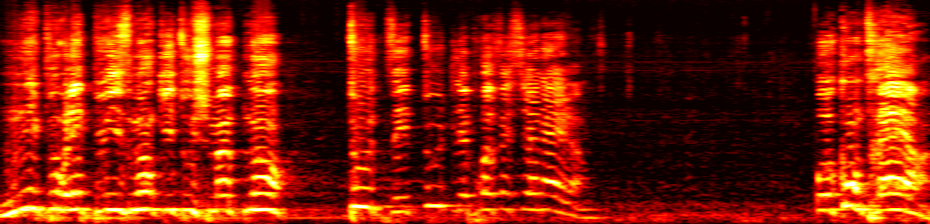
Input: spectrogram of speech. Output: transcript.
ni pour l'épuisement qui touche maintenant toutes et toutes les professionnels. Au contraire,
